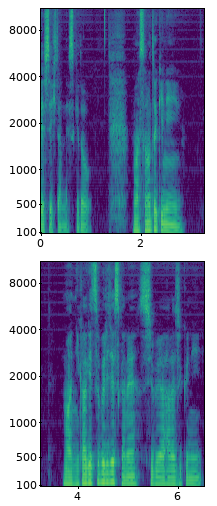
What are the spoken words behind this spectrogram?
影してきたんですけど、まあその時に、まあ2ヶ月ぶりですかね、渋谷原宿に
